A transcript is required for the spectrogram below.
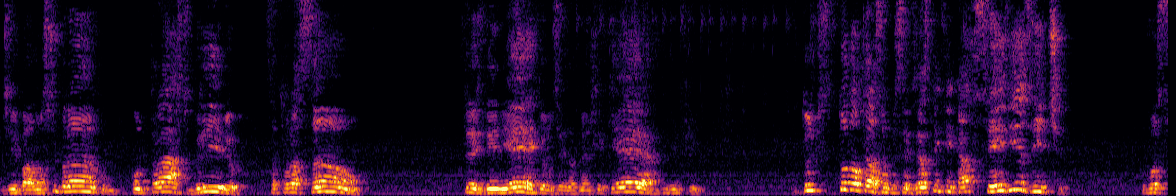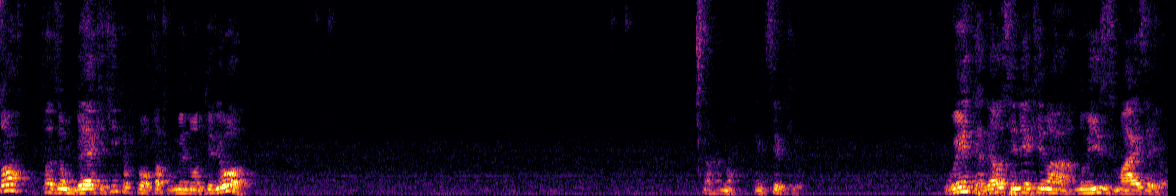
de balanço de branco, contraste, brilho, saturação, 3DNR, que eu não sei exatamente o que é, enfim. Tudo, toda alteração que você fizer, você tem que ficar save e exit. Eu vou só fazer um back aqui, que é para voltar para o menu anterior. Ah, não, tem que ser aqui. O Enter dela seria aqui na, no Iris Mais aí, ó.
